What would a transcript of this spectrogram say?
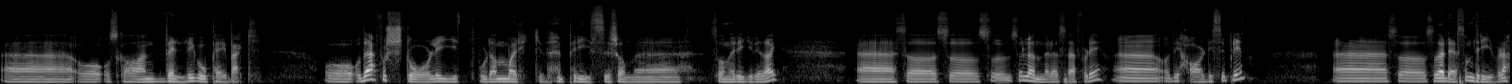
Uh, og, og, skal ha en veldig god payback. Og, og, det er forståelig gitt hvordan markedet priser sånne, sånne rigger i dag. Uh, så, så, så, så, lønner det seg for dem, uh, og de har disiplin. Så, det er det som driver det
